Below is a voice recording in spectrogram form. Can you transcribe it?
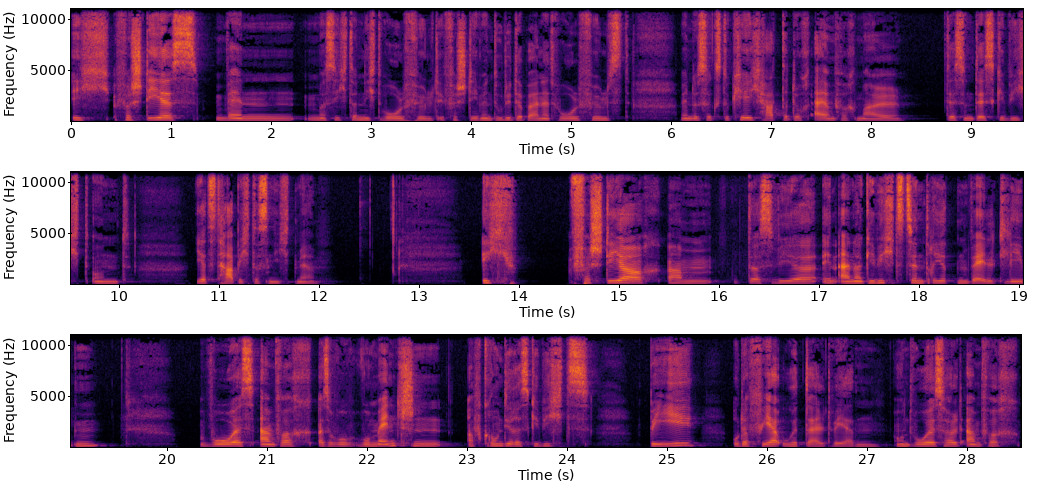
ich verstehe es, wenn man sich dann nicht wohlfühlt. Ich verstehe, wenn du dich dabei nicht wohlfühlst, wenn du sagst, okay, ich hatte doch einfach mal das und das Gewicht und jetzt habe ich das nicht mehr. Ich verstehe auch, ähm, dass wir in einer gewichtszentrierten Welt leben, wo es einfach, also wo, wo Menschen aufgrund ihres Gewichts B oder verurteilt werden und wo es halt einfach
